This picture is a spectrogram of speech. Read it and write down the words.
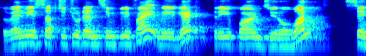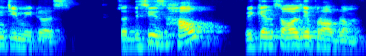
So when we substitute and simplify, we'll get 3.01 centimeters. So this is how we can solve the problem.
